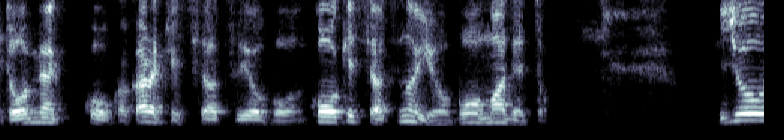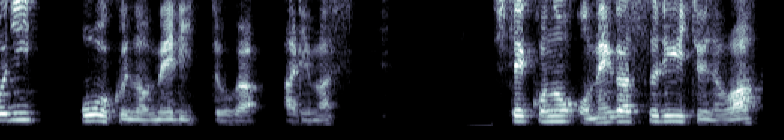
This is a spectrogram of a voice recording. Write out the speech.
ト、動脈硬化から血圧予防、高血圧の予防までと、非常に多くのメリットがあります。そしてこのオメガ3というのは、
